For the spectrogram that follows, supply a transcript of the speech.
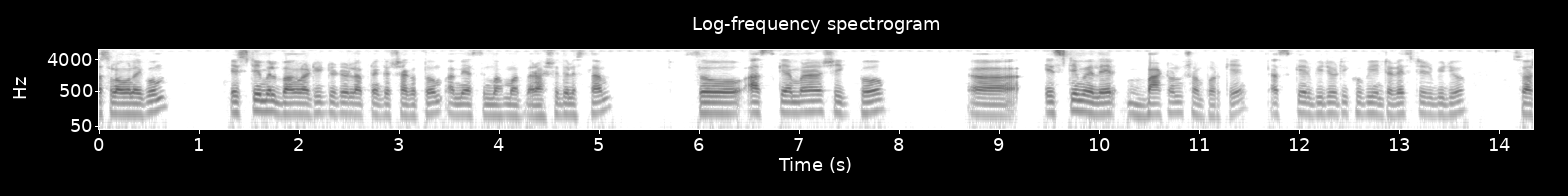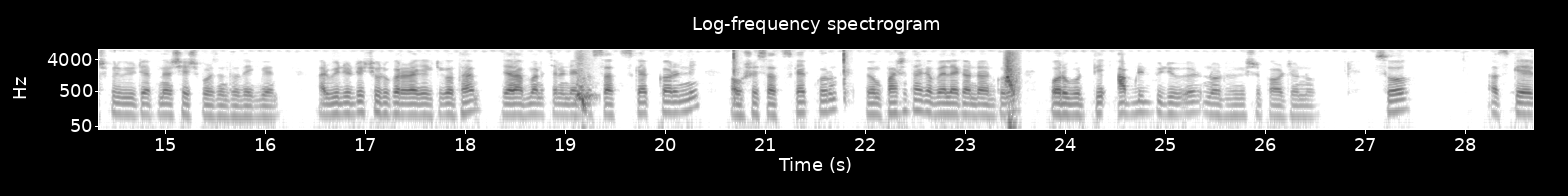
আসসালামু আলাইকুম। এসটিএমএল বাংলা টিউটোরিয়াল আপনাকে স্বাগতম। আমি আছি মোহাম্মদ রাশিদুল ইসলাম। সো আজকে আমরা শিখব এসটিএমএল এর বাটন সম্পর্কে। আজকের ভিডিওটি খুবই ইন্টারেস্টেড ভিডিও সো আশা করি ভিডিওটি আপনারা শেষ পর্যন্ত দেখবেন। আর ভিডিওটি শুরু করার আগে একটি কথা, যারা আপনার চ্যানেলটি এখনও সাবস্ক্রাইব করেননি, অবশ্যই সাবস্ক্রাইব করুন এবং পাশে থাকা বেল আইকনটা অন করুন পরবর্তী আপডেট ভিডিওর নোটিফিকেশন পাওয়ার জন্য। সো আজকের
